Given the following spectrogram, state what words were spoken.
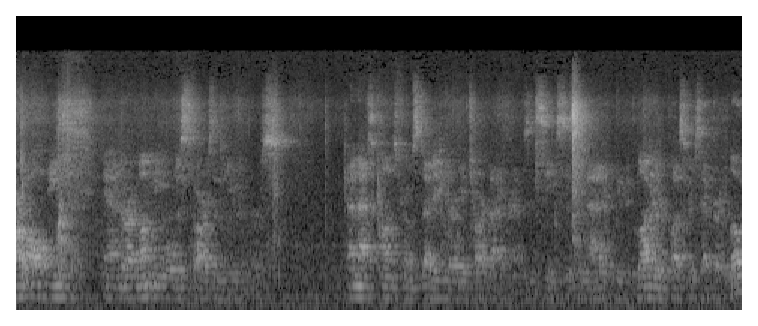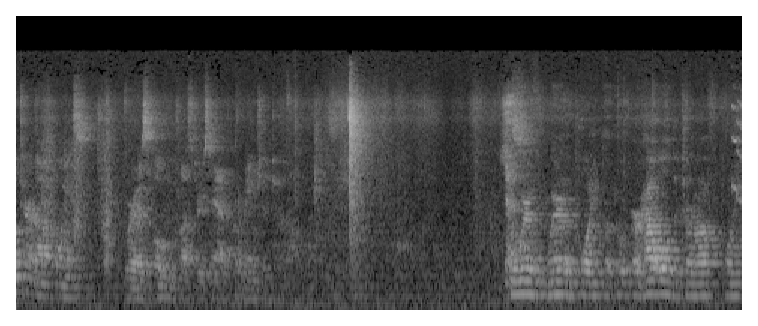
are all ancient and are among the oldest stars in the universe. And that comes from studying their HR diagrams and seeing systematically that globular clusters have very low turnoff points, whereas open clusters have a range of turnoff points. So where, where the point, or how old the turnoff point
